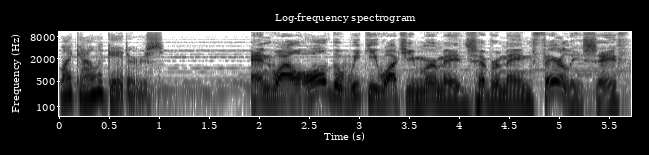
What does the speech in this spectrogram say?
like alligators. And while all the Weeki Wachee mermaids have remained fairly safe,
